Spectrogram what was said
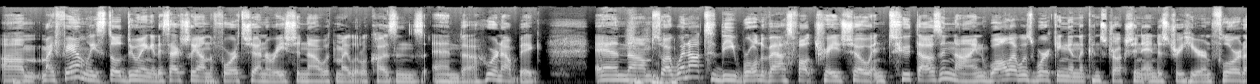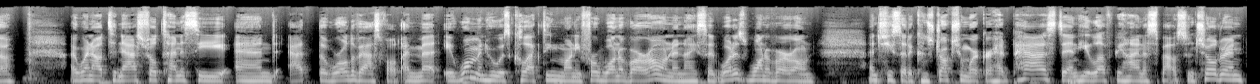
Um, my family's still doing it. It's actually on the fourth generation now with my little cousins, and uh, who are now big. And um, so I went out to the World of Asphalt trade show in 2009 while I was working in the construction industry here in Florida. I went out to Nashville, Tennessee, and at the World of Asphalt, I met a woman who was collecting money for one of our own. And I said, "What is one of our own?" And she said, "A construction worker had passed, and he left behind a spouse and children." Children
